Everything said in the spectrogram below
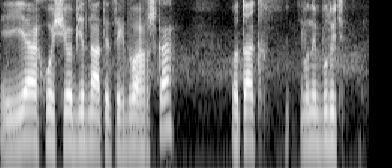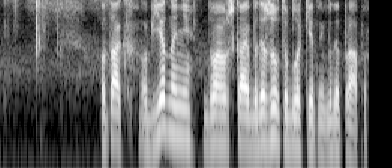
І я хочу об'єднати цих два горшка. Отак вони будуть отак об'єднані, два горшка, і буде жовто-блакитний, буде прапор.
